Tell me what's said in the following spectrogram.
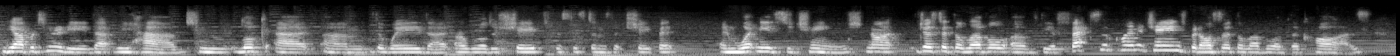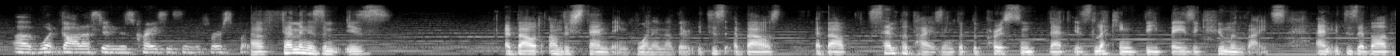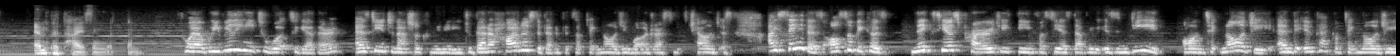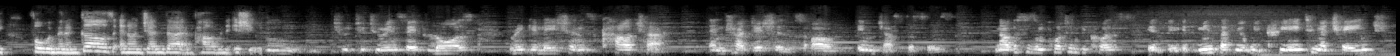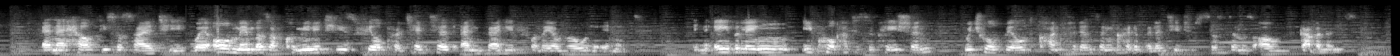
the opportunity that we have to look at um, the way that our world is shaped, the systems that shape it, and what needs to change, not just at the level of the effects of climate change, but also at the level of the cause of what got us in this crisis in the first place. Uh, feminism is about understanding one another. It is about about sympathizing with the person that is lacking the basic human rights, and it is about empathizing with them where we really need to work together as the international community to better harness the benefits of technology while addressing its challenges. I say this also because next year's priority theme for CSW is indeed on technology and the impact of technology for women and girls and on gender empowerment issues. To, to, to reinstate laws, regulations, culture, and traditions of injustices. Now, this is important because it, it means that we'll be creating a change and a healthy society where all members of communities feel protected and valued for their role in it, enabling equal participation, which will build confidence and credibility to systems of governance.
